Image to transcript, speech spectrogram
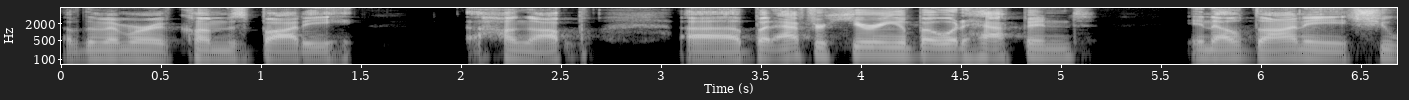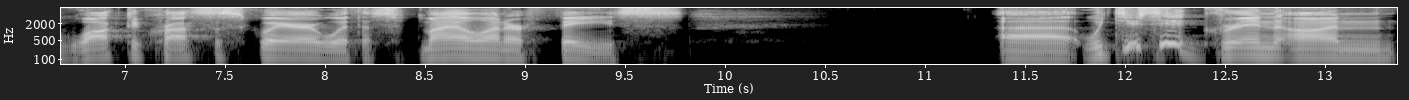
of the memory of Clem's body hung up. Uh, but after hearing about what happened in Aldhani, she walked across the square with a smile on her face. Uh, we do see a grin on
